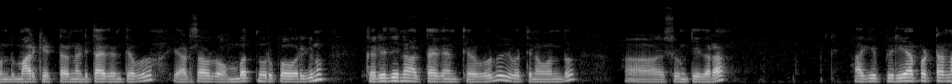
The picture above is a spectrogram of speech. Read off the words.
ಒಂದು ಮಾರ್ಕೆಟ್ ನಡೀತಾ ಇದೆ ಅಂತ ಹೇಳ್ಬೋದು. ಎರಡು ಸಾವಿರದ ಒಂಬತ್ತು ರೂಪಾಯಿವರೆಗೂ ಖರೀದಿನೂ ಆಗ್ತಾಯಿದೆ ಅಂತ ಹೇಳ್ಬೋದು ಇವತ್ತಿನ ಒಂದು ಶುಂಠಿ ದರ. ಹಾಗೆ ಪಿರಿಯಾಪಟ್ಟಣ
